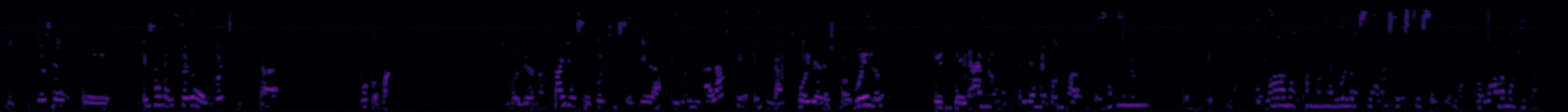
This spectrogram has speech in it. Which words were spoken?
Entonces, eh, esa es la historia del coche, o sea, poco más. Volvieron a España, ese coche se queda en un garaje, es la joya de su abuelo, en verano, ella me contaba, en verano, nos colábamos cuando mi abuelo hacía las fiestas, nos colábamos y nos.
